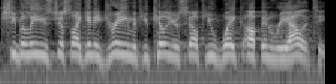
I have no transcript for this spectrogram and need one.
she believes, just like any dream, if you kill yourself, you wake up in reality.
